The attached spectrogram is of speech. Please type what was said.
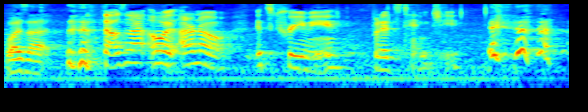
What is that? Thousand Island. Oh, I don't know. It's creamy, but it's tangy.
